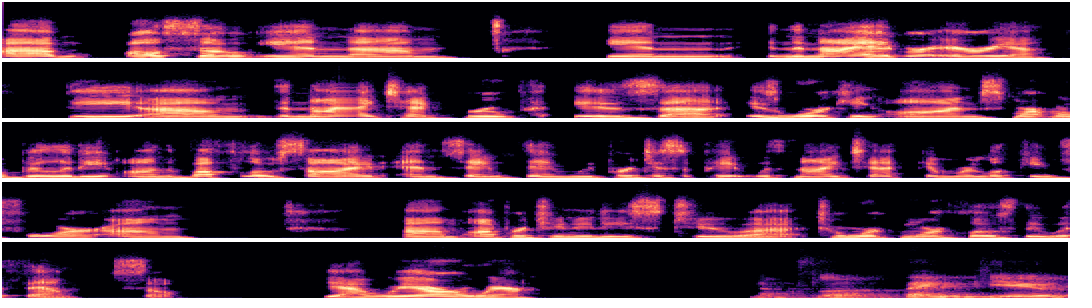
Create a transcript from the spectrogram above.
Um, also in, um, in, in the Niagara area, the um, the NITTEC group is uh, is working on smart mobility on the Buffalo side, and same thing. We participate with NITTEC, and we're looking for um, um, opportunities to uh, to work more closely with them. So, yeah, we are aware. Excellent, thank you.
